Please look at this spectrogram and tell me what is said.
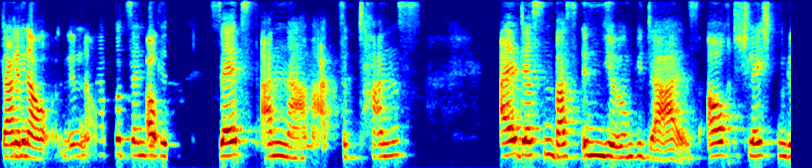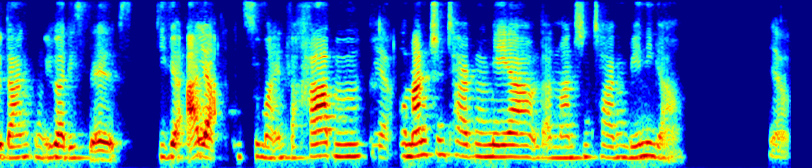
Da genau, genau. Hundertprozentige Selbstannahme, Akzeptanz all dessen, was in dir irgendwie da ist. Auch die schlechten Gedanken über dich selbst die wir alle ja. ab und zu mal einfach haben. Ja. An manchen Tagen mehr und an manchen Tagen weniger. Ja.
